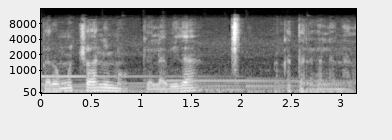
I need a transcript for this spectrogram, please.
pero mucho ánimo, que la vida nunca te regala nada.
